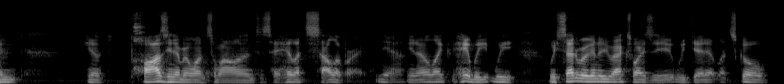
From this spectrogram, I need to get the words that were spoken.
and you know pausing every once in a while and to say, hey, let's celebrate. Yeah. You know, like hey, we we we said we are going to do X Y Z, we did it. Let's go.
